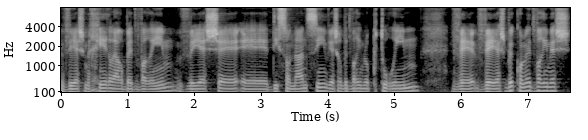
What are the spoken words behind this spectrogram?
ויש מחיר להרבה דברים, ויש אה, אה, דיסוננסים, ויש הרבה דברים לא פתורים, ו, ויש כל מיני דברים, יש,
